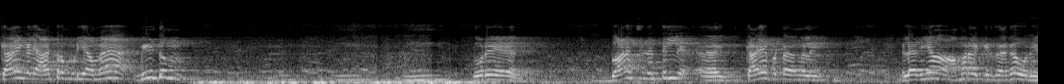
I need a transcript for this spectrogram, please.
காயங்களை ஆற்ற முடியாமல் மீண்டும் ஒரு பாலஸ்தீனத்தில் காயப்பட்டவங்களை எல்லாரையும் அமர வைக்கிறதுக்காக ஒரு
